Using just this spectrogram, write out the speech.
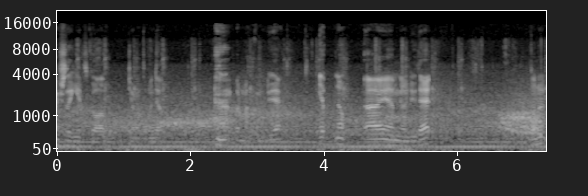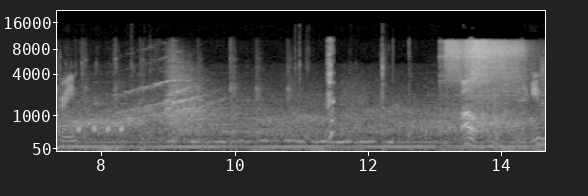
Actually, you have to go up, jump out the window. but I'm not going to do that. Yep, no, I am going to do that. Do not drain. Whoa, that game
